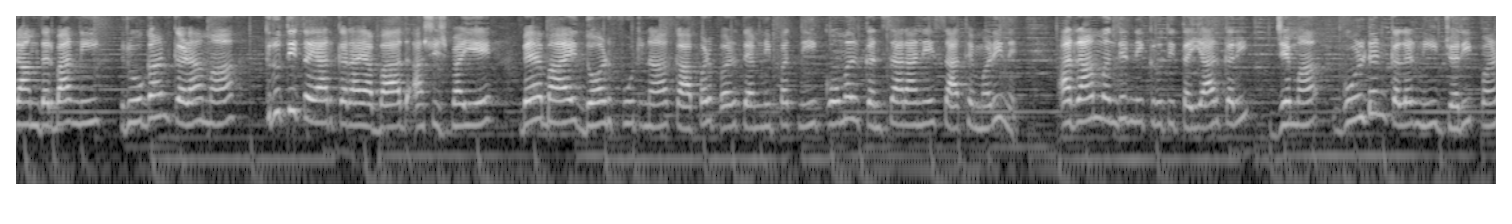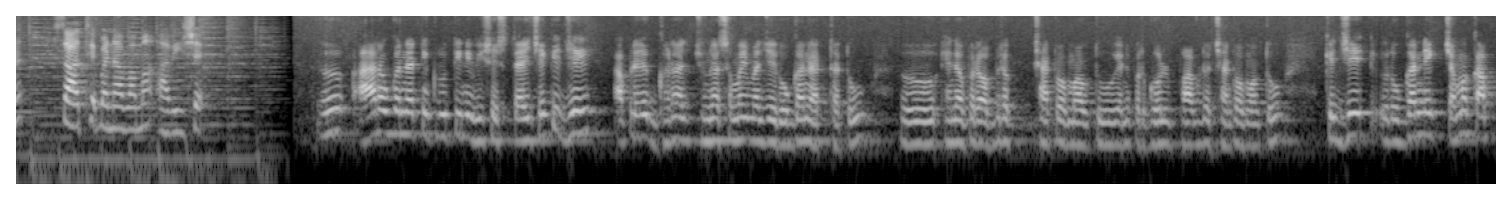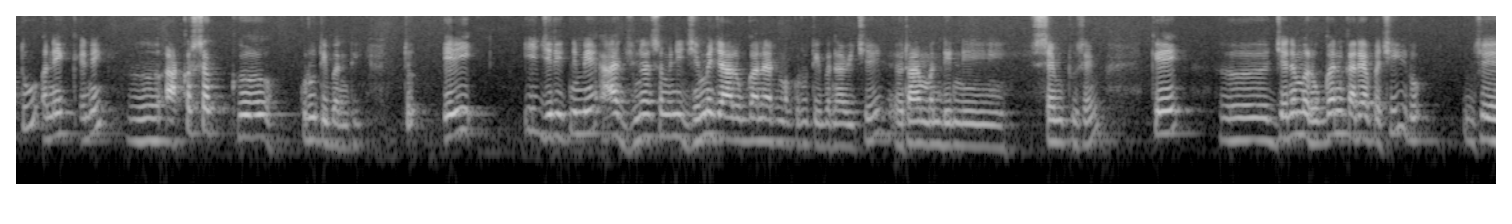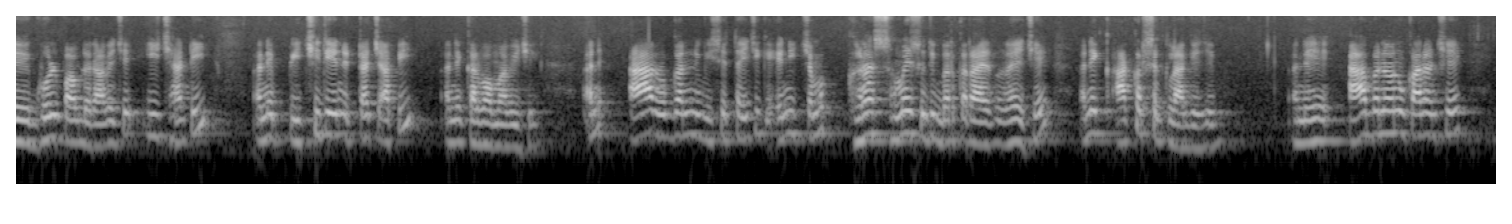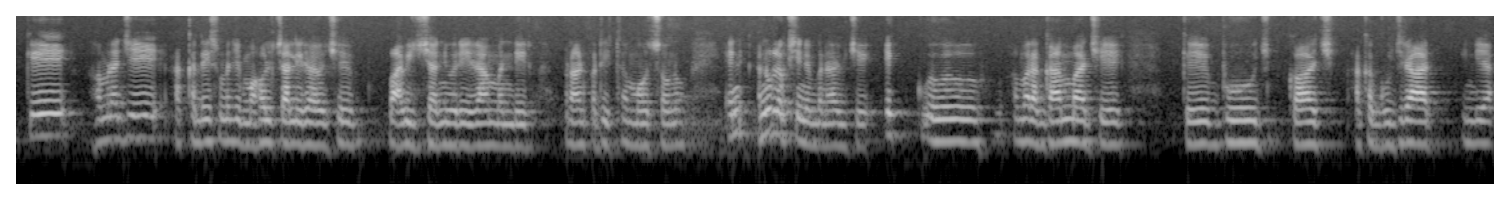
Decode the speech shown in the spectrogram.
રામ દરબારની રોગાન કળામાં કૃતિ તૈયાર કરાયા બાદ આશીષભાઈએ બે બાય દોઢ ફૂટના કાપડ પર તેમની પત્ની કોમલ કંસારાને સાથે મળીને આ રામ મંદિરની કૃતિ તૈયાર કરી, જેમાં ગોલ્ડન કલરની જરી પણ સાથે બનાવવામાં આવી છે. આ રોગાનાથની કૃતિની વિશેષતા એ છે કે જે આપણે ઘણા જૂના સમયમાં જે રોગાનાથ થતું એના પર અબરક છાંટવામાં આવતું, એના પર ગોલ્ડ પાવડર છાંટવામાં આવતું, કે જે રોગાને એક ચમક આપતું અને એક એને આકર્ષક કૃતિ બનતી. તો એ એ જ રીતની મેં આ જૂના સમયની જેમ જ આ રોગાનાથમાં કૃતિ બનાવી છે, રામ મંદિરની સેમ ટુ સેમ, કે જેનામાં રોગાન કર્યા પછી જે ગોલ્ડ પાવડર આવે છે એ છાંટી અને પીછીથી એને ટચ આપી અને કરવામાં આવી છે. અને આ રોગાનની વિશેષતા એ છે કે એની ચમક ઘણા સમય સુધી બરકરાર રહે છે અને એક આકર્ષક લાગે છે. અને આ બનવાનું કારણ છે કે હમણાં જે આખા દેશમાં જે માહોલ ચાલી રહ્યો છે, બાવીસ જાન્યુઆરી, રામ મંદિર, પ્રાણ પ્રતિષ્ઠા મહોત્સવનો, એને અનુલક્ષીને બનાવ્યું છે. એક અમારા ગામમાં છે કે ભુજ, કચ્છ, આખા ગુજરાત, ઇન્ડિયા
